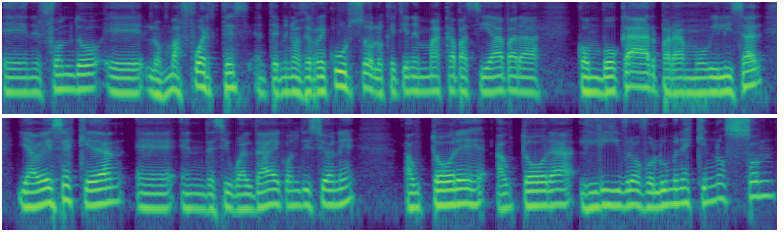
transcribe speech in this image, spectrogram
en el fondo eh, los más fuertes en términos de recursos, los que tienen más capacidad para convocar, para movilizar, y a veces quedan eh, en desigualdad de condiciones autores, autoras, libros, volúmenes que no son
